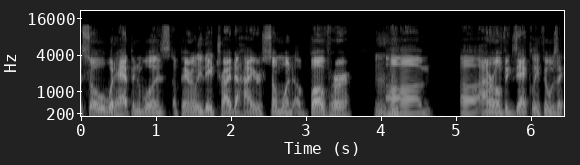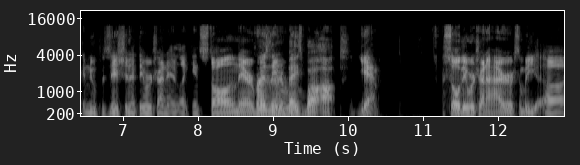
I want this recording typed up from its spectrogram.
so what happened was apparently they tried to hire someone above her. Mm-hmm. Um, uh, I don't know if exactly if it was like a new position that they were trying to like install in there. President were, of baseball ops. Yeah. So they were trying to hire somebody uh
